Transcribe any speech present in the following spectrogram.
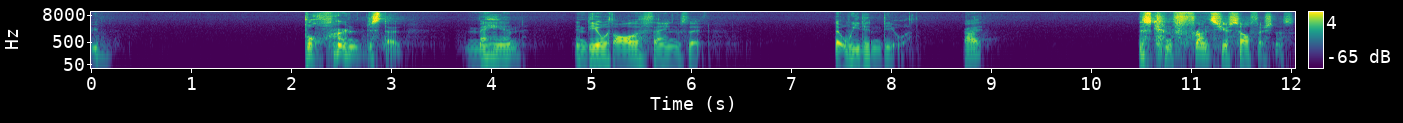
Born just a man and deal with all the things that, that we didn't deal with, right? This confronts your selfishness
